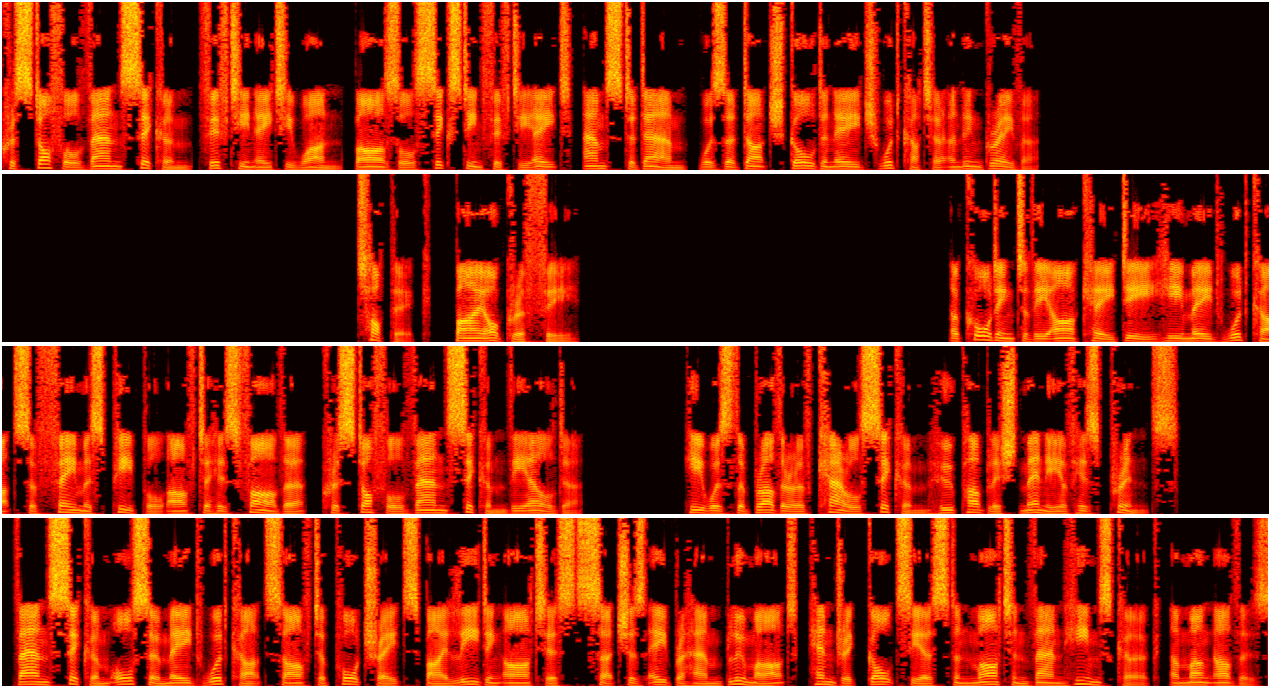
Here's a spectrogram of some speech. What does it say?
Christoffel van Sichem (1581), Basel 1658, Amsterdam, was a Dutch Golden Age woodcutter and engraver. Biography According to the RKD he made woodcuts of famous people after his father, Christoffel van Sichem the Elder. He was the brother of Karel Sichem who published many of his prints. Van Sichem also made woodcuts after portraits by leading artists such as Abraham Bloemaert, Hendrik Goltzius and Maarten van Heemskerck, among others.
